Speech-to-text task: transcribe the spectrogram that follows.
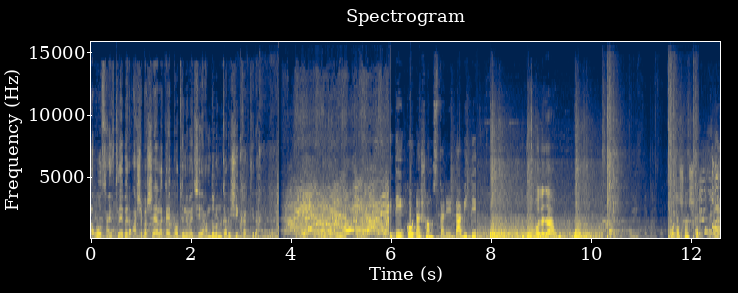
ও সায়েন্স ল্যাবের আশেপাশের এলাকায় পথে নেমেছে আন্দোলনকারী শিক্ষার্থীরা কোটা সংস্কারের দাবিতে বলে যাও বৈষম্য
